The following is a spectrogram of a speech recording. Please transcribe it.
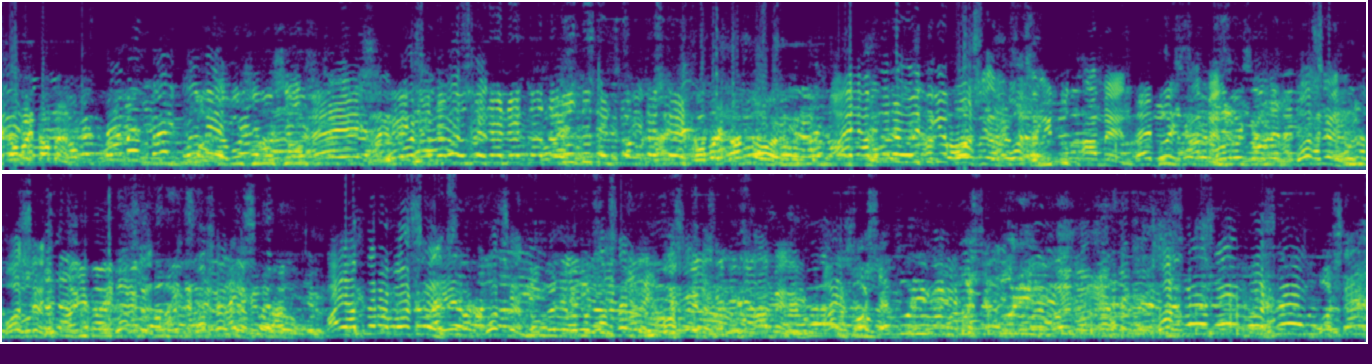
সবাই থামেন। সবাই শান্ত হন। ভাই আপনারা ওইদিকে বসেন বসেন একটু থামেন। বসেন বসেন ভাই আপনারা বসেন বসেন বসেন বসেন থামেন বসেন বসেন বসেন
